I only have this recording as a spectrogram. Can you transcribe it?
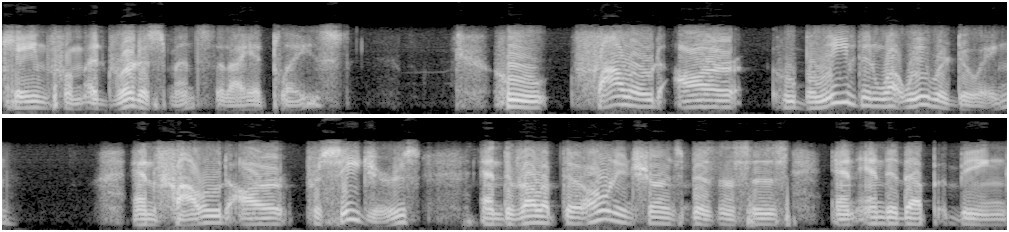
came from advertisements that I had placed, who followed our, who believed in what we were doing and followed our procedures and developed their own insurance businesses and ended up being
